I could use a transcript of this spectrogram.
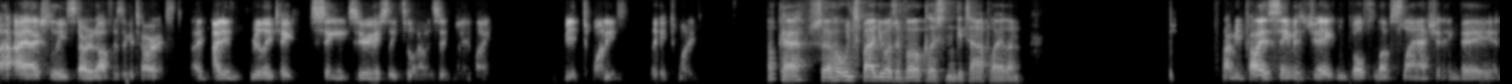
I actually started off as a guitarist. I, I didn't really take singing seriously till I was in my like mid 20s, late 20s. Okay, so who inspired you as a vocalist and guitar player then? I mean, probably the same as Jake. We both love Slash and Yngwie and,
